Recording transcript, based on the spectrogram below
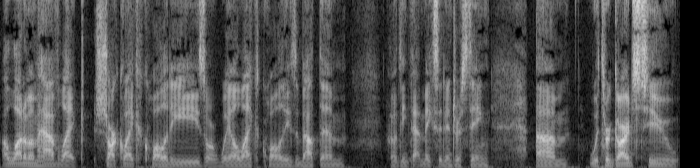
A lot of them have like shark like qualities or whale like qualities about them. I think that makes it interesting. Um, with regards to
